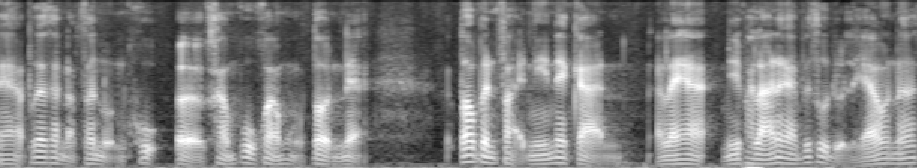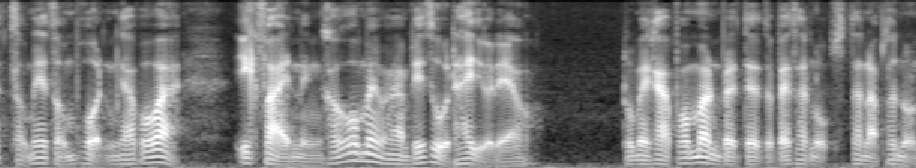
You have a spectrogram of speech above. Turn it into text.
นะเพื่อสนับสนุนคำคู่ความของตนเนี่ยต้องเป็นฝ่ายนี้ในการอะไรฮะมีภาระในการพิสูจน์อยู่แล้วนะสมเหตุสมผลครับเพราะว่า อีกฝ่ายหนึ่งเขาก็ไม่มาพิสูจน์ให้อยู่แล้วถูกไหมครับเพราะมันจะไปสนับสนับสนุน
